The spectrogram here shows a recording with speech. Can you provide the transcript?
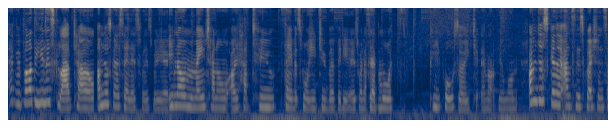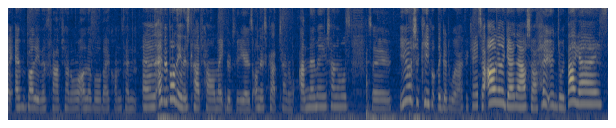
Everybody in this collab channel. I'm just gonna say this for this video. Even though on my main channel I have two favourite small YouTuber videos when I said more people, so you check them out if you want. I'm just gonna answer this question, say everybody in this collab channel, I love all their content. And everybody in this collab channel make good videos on this collab channel and their main channels. So you should keep up the good work, okay? So I'm gonna go now, so I hope you enjoyed. Bye guys!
